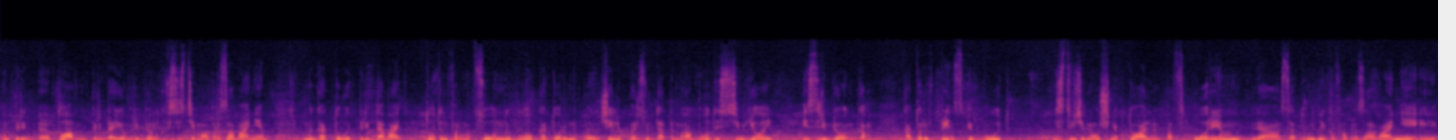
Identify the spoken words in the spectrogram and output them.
мы э, плавно передаем ребенка в систему образования, мы готовы передавать тот информационный блок, который мы получили по результатам работы с семьей и с ребенком, который, в принципе, будет действительно очень актуальным подспорьем для сотрудников образования и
